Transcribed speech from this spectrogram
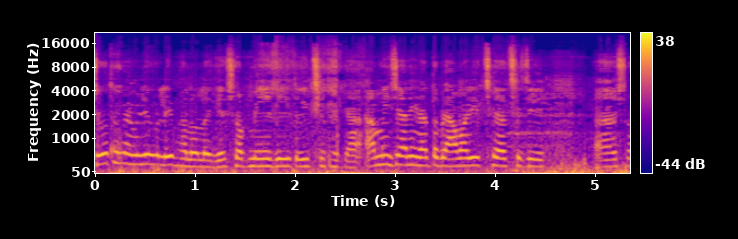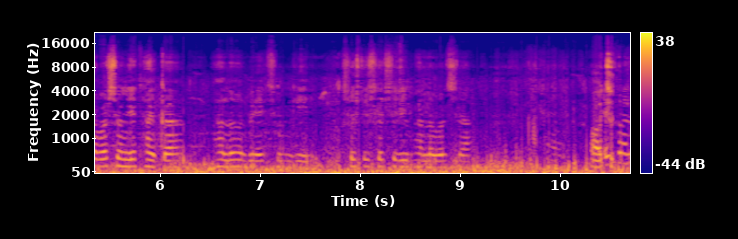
যৌথ ফ্যামিলি হলেই ভালো লাগে সব মেয়েদেরই তো ইচ্ছে থাকে। আমি জানি না তবে আমার ইচ্ছে আছে যে সবার সঙ্গে থাকা ভালোভাবে একসঙ্গে শ্বশুর শাশুড়ি ভালোবাসা। হ্যাঁ। আচ্ছা। এখন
